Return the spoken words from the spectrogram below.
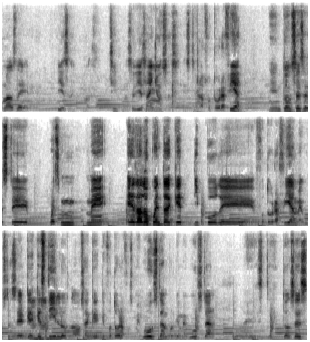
más de 10 años, sí, más de 10 años este, en la fotografía. Entonces, este, pues me he dado cuenta de qué tipo de fotografía me gusta hacer, qué, estilos, ¿no? O sea, qué, fotógrafos me gustan, por qué me gustan. Este, entonces,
